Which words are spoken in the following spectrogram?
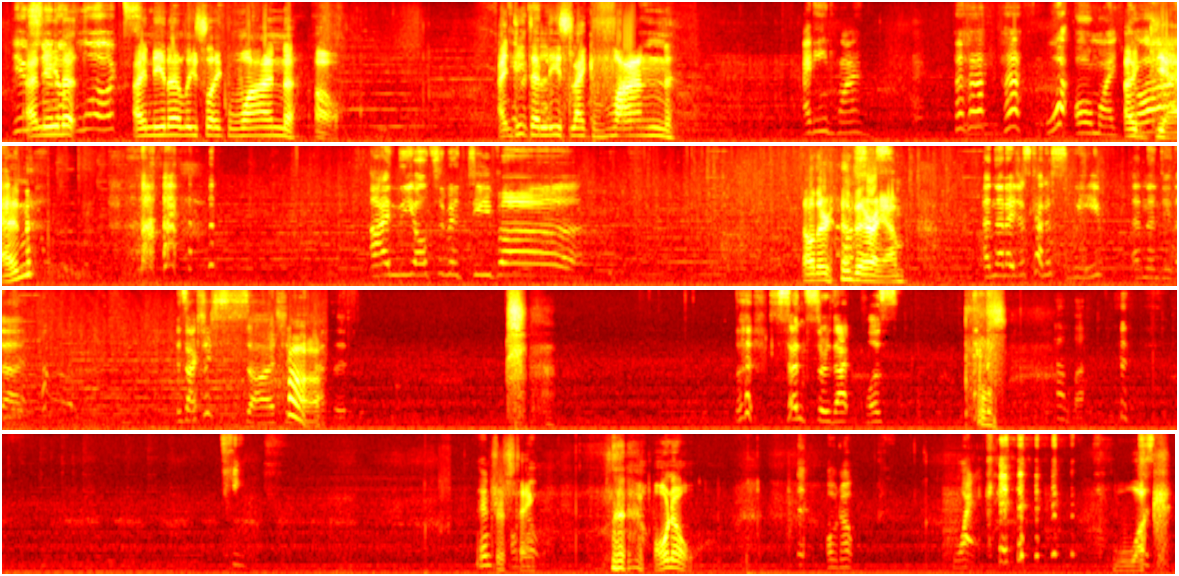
You I need it. looked. I need at least like one. Oh. I need at least like one I need one. Ha ha ha! What? Oh my god! again. I'm the ultimate D.Va. Oh, there, there I am. And then I just kind of sweep and then do that. It's actually such a Huh. good method. Censor that plus. plus. Hello. T. Interesting. oh no. Oh no. Oh, whack. Wuck.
